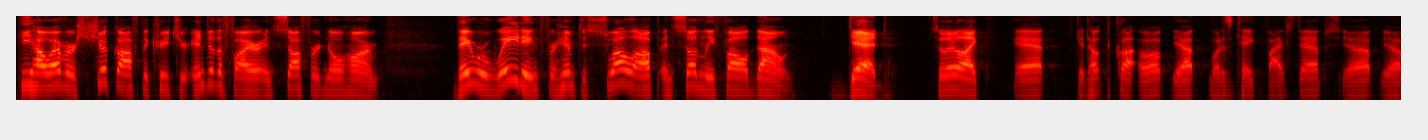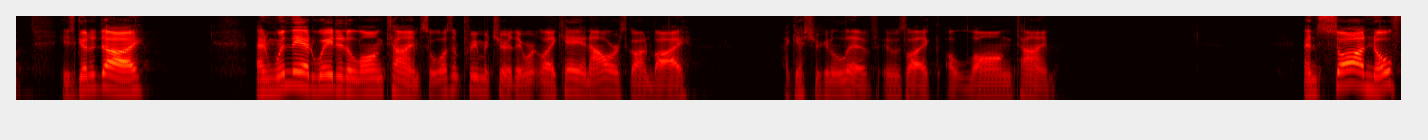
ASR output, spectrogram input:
He, however, shook off the creature into the fire and suffered no harm. They were waiting for him to swell up and suddenly fall down, dead. So they're like, yep, get out the clock. Oh, yep, what does it take? Five steps? Yep, yep. He's going to die. And when they had waited a long time, so it wasn't premature, they weren't like, hey, an hour's gone by. I guess you're going to live. It was like a long time. And saw no f-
